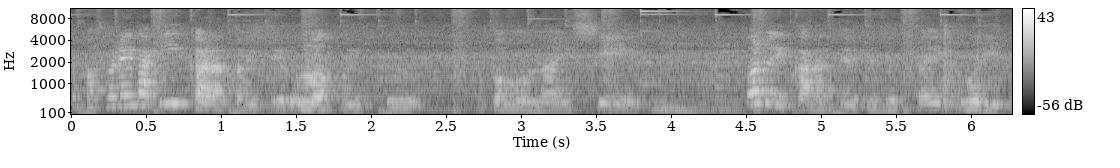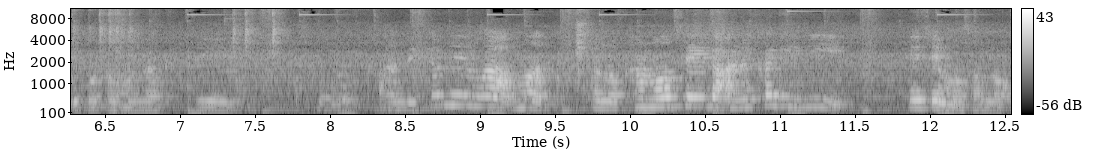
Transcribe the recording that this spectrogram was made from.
やっぱそれがいいからといってうまくいくこともないし悪いからって言って絶対無理ってこともなくてそうなんで去年はまあその可能性がある限り先生もその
